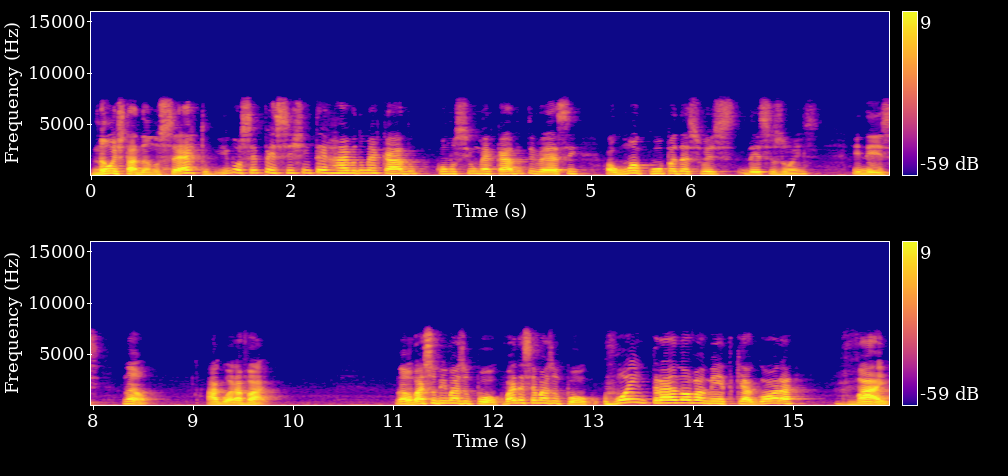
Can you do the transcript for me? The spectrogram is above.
não está dando certo e você persiste em ter raiva do mercado, como se o mercado tivesse alguma culpa das suas decisões. E diz: Não, agora vai. Não, vai subir mais um pouco, vai descer mais um pouco. Vou entrar novamente, que agora vai.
